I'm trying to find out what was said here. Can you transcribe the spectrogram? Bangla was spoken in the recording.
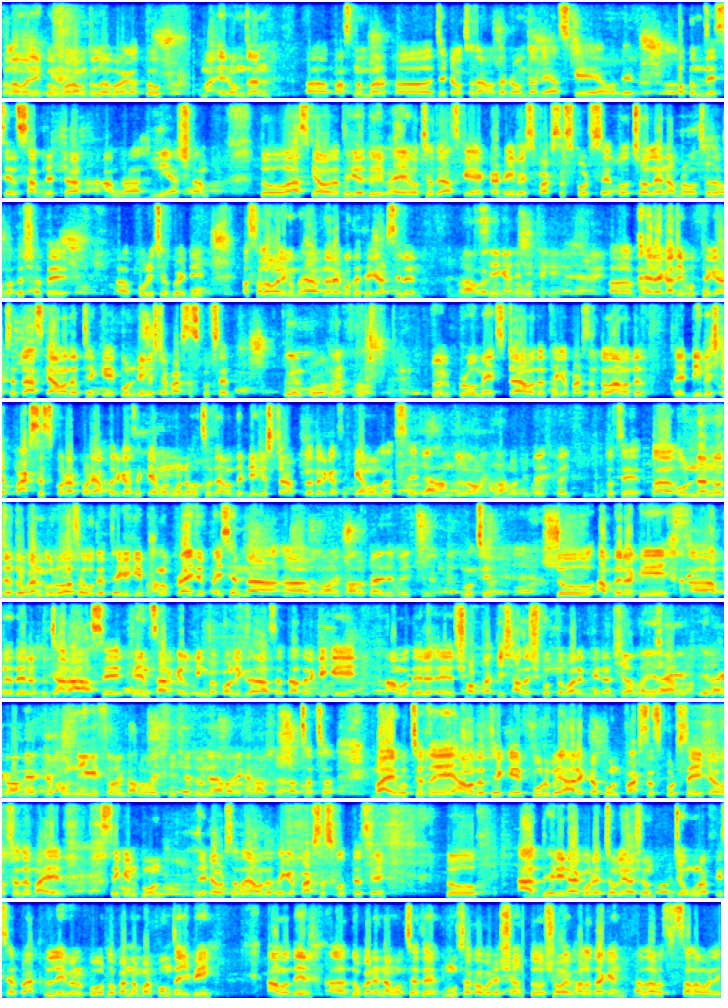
সালাম আলাইকুম রহমতুল্লাহ বারাকাতু মাহে রমজান পাঁচ নম্বর যেটা হচ্ছে আমাদের রমজানে আজকে আমাদের প্রথম যে সেলস আপডেটটা আমরা নিয়ে আসলাম। তো আজকে আমাদের থেকে দুই ভাই হচ্ছে যে আজকে একটা ডিভাইস পারচেস করছে। তো চলেন আমরা হচ্ছে যে ওনাদের সাথে পরিচয় হয়ে নিই। আসসালামু আলাইকুম ভাই আপনারা কোথায় থেকে আসছিলেন? গাজীপুর থেকে। ভাইরা গাজীপুর থেকে আসছে। তো আজকে আমাদের থেকে কোন ডিভাইসটা পারচেস করছেন? টুয়েলভ প্রো টুয়েলভ প্রো ম্যাক্সটা আমাদের থেকে পারছেন। তো আমাদের ডিভাইসটা পারচেস করার পরে আপনাদের কাছে কেমন মনে হচ্ছে যে আমাদের ডিভাইসটা আপনাদের কাছে কেমন লাগছে? আলহামদুলিল্লাহ অনেক ভালো ডিভাইস পাইছি। হচ্ছে অন্যান্য যে দোকানগুলো আছে ওদের থেকে কি ভালো প্রাইজে পাইছেন না আহ, অনেক ভালো প্রাইজে পেয়েছি বুঝছি তো আপনারা কি আপনাদের যারা আছে ফ্রেন্ড সার্কেল কিংবা কলিগ যারা আছে তাদেরকে কি আমাদের সবটা কি সাজেস্ট করতে পারেন কিনা? ইনশাআল্লাহ এর আগে এর আগে আমি একটা ফোন নিয়ে গেছি অনেক ভালো পাইছি সেজন্য আবার এখানে আসা। আচ্ছা আচ্ছা। ভাই হচ্ছে যে আমাদের থেকে পূর্বে আরেকটা ফোন পারচেস করছে এটা হচ্ছে যে ভাইয়ের সেকেন্ড ফোন যেটা হচ্ছে যে আমাদের থেকে পারচেস করতেছে। তো আর দেরি না করে চলে আসুন Jamuna future park level four দোকান নাম্বার পঞ্চাশ বি আমাদের দোকানের নাম হচ্ছে যে মুসা কপারেশন তো সবাই ভালো থাকেন। আল্লাহ সালাম আলাইকুম।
